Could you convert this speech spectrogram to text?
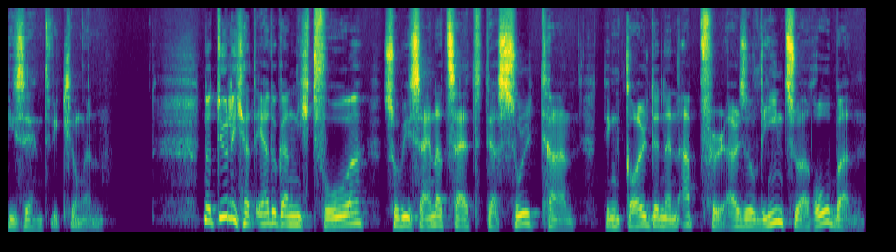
diese Entwicklungen. Natürlich hat Erdogan nicht vor, so wie seinerzeit der Sultan, den goldenen Apfel, also Wien, zu erobern.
